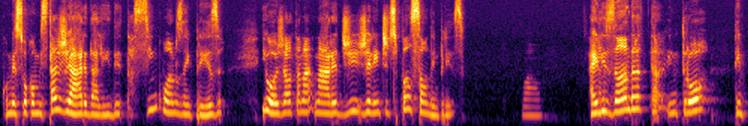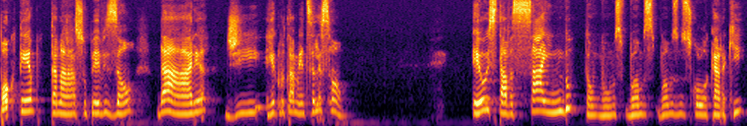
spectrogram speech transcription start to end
começou como estagiária da líder, está cinco anos na empresa, e hoje ela está na, na área de gerente de expansão da empresa. Uau. A Elisandra tá- entrou, tem pouco tempo, está na supervisão da área de recrutamento e seleção. Eu estava saindo, então vamos, vamos, vamos nos colocar aqui,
